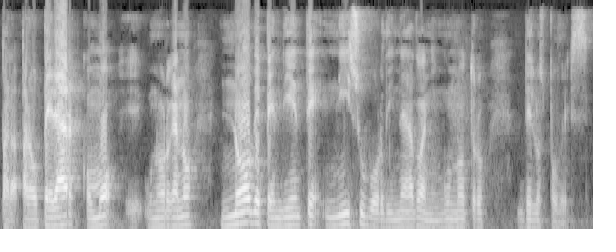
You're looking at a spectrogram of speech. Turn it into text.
para, para, operar como eh, un órgano no dependiente ni subordinado a ningún otro de los poderes.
